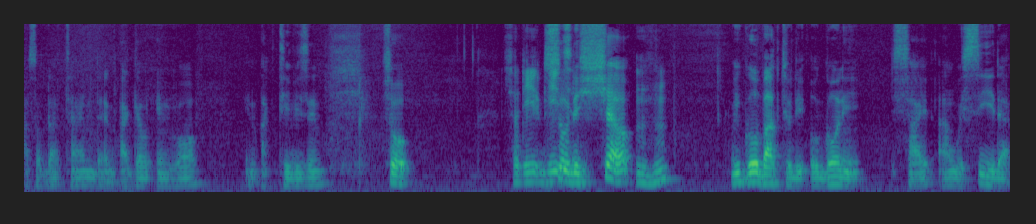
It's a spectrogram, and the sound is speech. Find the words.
as of that time. Then I got involved in activism. So, So the, so the shell, hmm we go back to the Ogoni side and we see that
